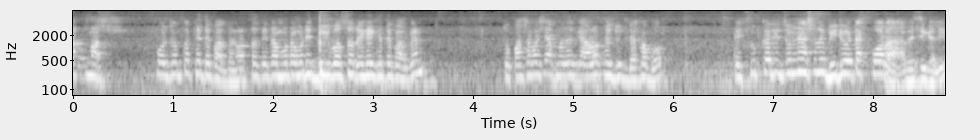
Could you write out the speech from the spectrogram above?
আট মাস পর্যন্ত খেতে পারবেন। অর্থাৎ এটা মোটামুটি দুই বছর রেখে খেতে পারবেন। তো পাশাপাশি আপনাদেরকে আরও খেজুর দেখাবো। এই সুটকারির জন্য আসলে ভিডিওটা করা বেসিক্যালি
